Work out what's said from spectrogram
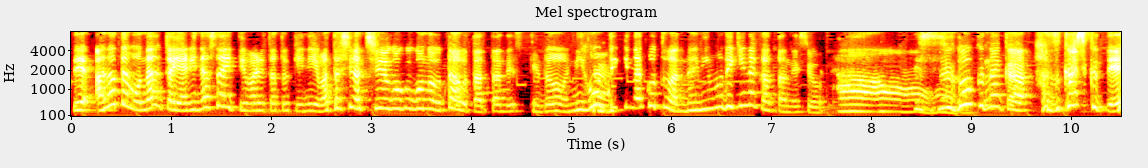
で、あなたも何かやりなさいって言われた時に、私は中国語の歌を歌ったんですけど、日本的なことは何もできなかったんですよ。ですごくなんか恥ずかしくて。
